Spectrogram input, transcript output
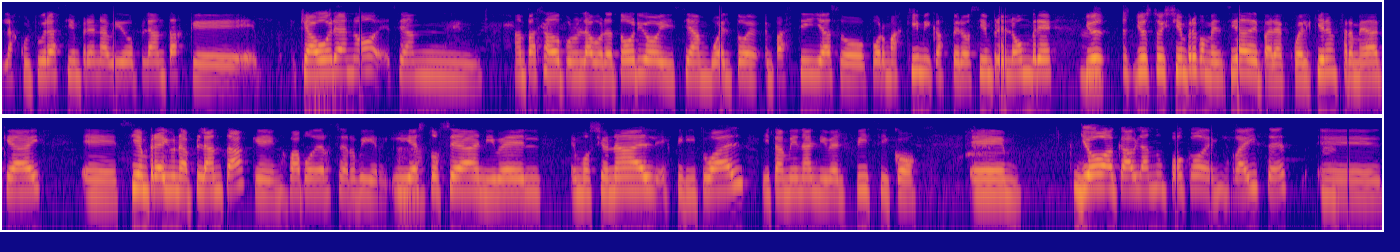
las culturas siempre han habido plantas que, que ahora no se han, han pasado por un laboratorio y se han vuelto en pastillas o formas químicas, pero siempre el hombre, yo, yo estoy siempre convencida de para cualquier enfermedad que hay, eh, siempre hay una planta que nos va a poder servir. Y esto sea a nivel emocional, espiritual y también al nivel físico. Eh, yo acá hablando un poco de mis raíces, eh,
